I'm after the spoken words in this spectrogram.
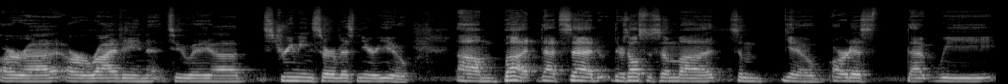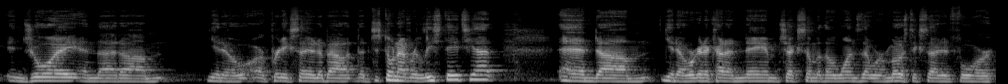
are uh, are arriving to a uh, streaming service near you. Um, but that said, there's also some uh, some you know artists that we enjoy and that um, you know are pretty excited about that just don't have release dates yet. And um, you know we're gonna kind of name check some of the ones that we're most excited for.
